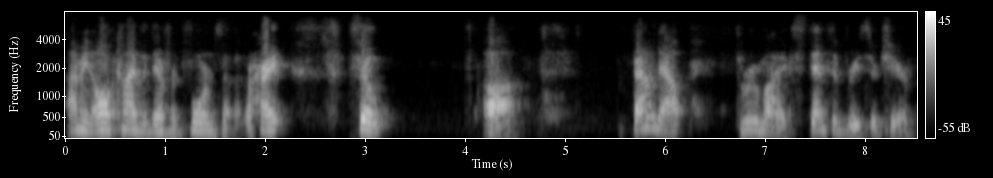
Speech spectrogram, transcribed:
I mean, all kinds of different forms of it, all right? So, uh, found out through my extensive research here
